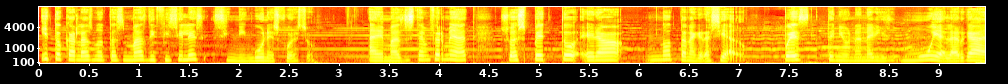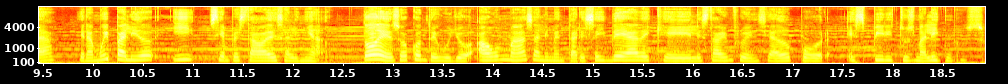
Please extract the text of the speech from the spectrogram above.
y tocar las notas más difíciles sin ningún esfuerzo. Además de esta enfermedad, su aspecto era no tan agraciado, pues tenía una nariz muy alargada, era muy pálido y siempre estaba desaliñado. Todo eso contribuyó aún más a alimentar esa idea de que él estaba influenciado por espíritus malignos.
